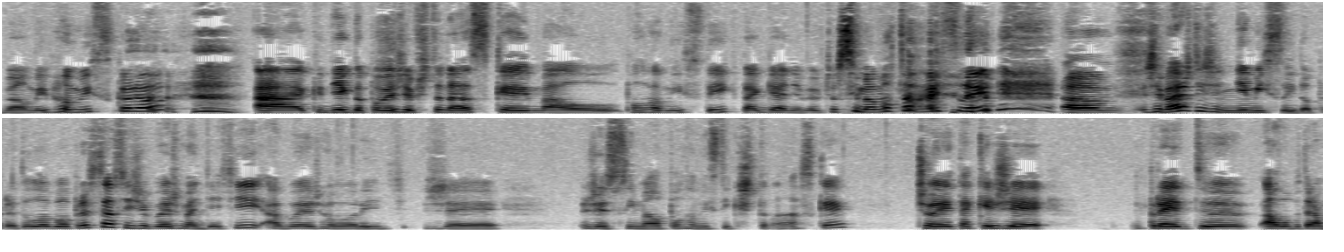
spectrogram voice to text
veľmi, veľmi skoro. A keď niekto povie, že v 14 mal pohľadný styk, tak ja neviem, čo si mám o tom myslieť. Um, že vážne, že nemyslí dopredu, lebo predstav si, že budeš mať deti a budeš hovoriť, že, že si mal pohľadný styk v 14 čo je také, že pred, eh, alebo teda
